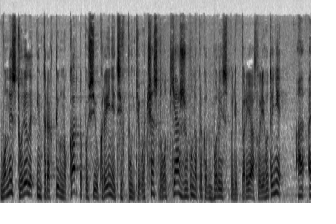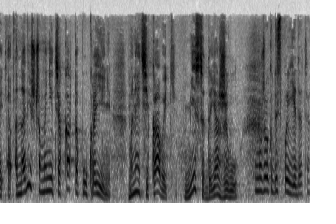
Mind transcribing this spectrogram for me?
вони створили інтерактивну карту по всій Україні цих пунктів. От чесно, от я живу, наприклад, в Борисполі, Переяславі, Яготині. А, а, а навіщо мені ця карта по Україні? Мене цікавить місце, де я живу. Може, ви кудись поїдете?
